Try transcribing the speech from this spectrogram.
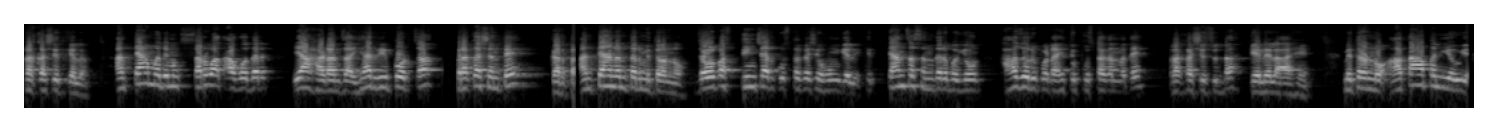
प्रकाशित केलं. आणि त्यामध्ये मग सर्वात अगोदर या हाडांचा ह्या रिपोर्टचा प्रकाशन ते करतात. आणि त्यानंतर मित्रांनो जवळपास तीन चार पुस्तक असे होऊन गेले की त्यांचा संदर्भ घेऊन हा जो रिपोर्ट आहे तो पुस्तकांमध्ये प्रकाशित सुद्धा केलेला आहे. मित्रांनो आता आपण येऊया.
